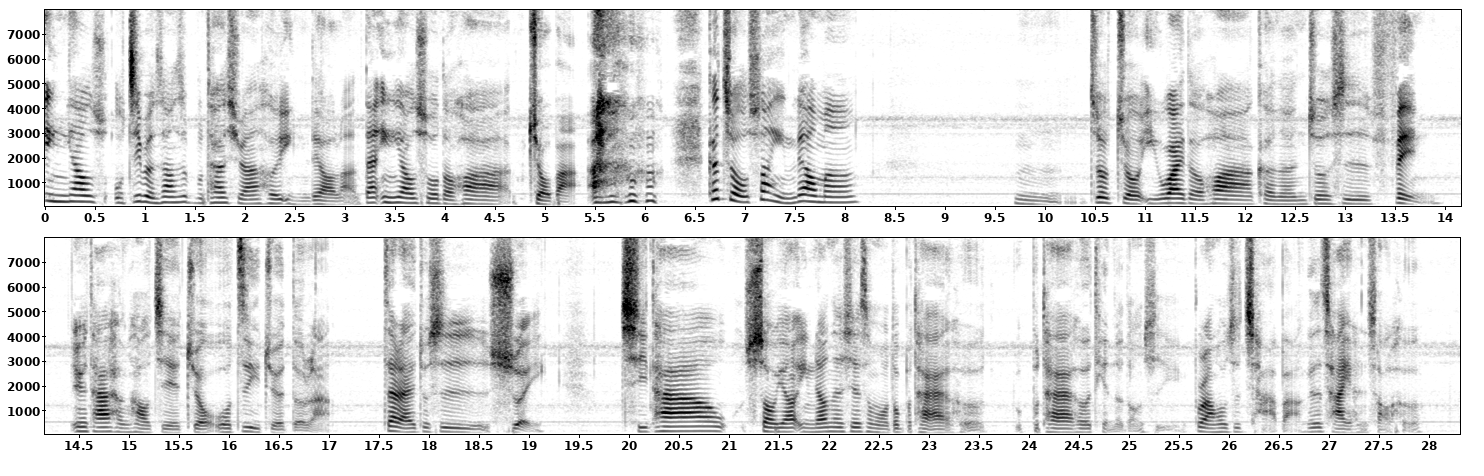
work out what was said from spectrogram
硬要说，我基本上是不太喜欢喝饮料啦。但硬要说的话，酒吧。可酒算饮料吗？嗯，就酒以外的话，可能就是 fin，因为它很好解酒，我自己觉得啦。再来就是水，其他手摇饮料那些什么我都不太爱喝，不太爱喝甜的东西，不然或是茶吧，可是茶也很少喝。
